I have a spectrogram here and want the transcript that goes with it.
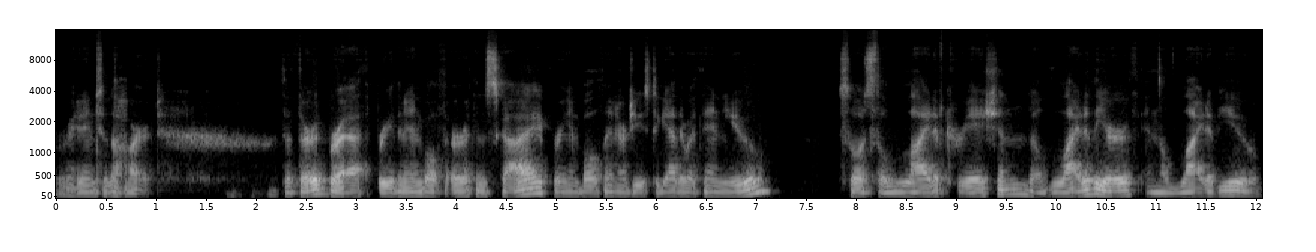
right into the heart. The third breath, breathing in both earth and sky, bringing both energies together within you. So it's the light of creation, the light of the earth, and the light of you.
